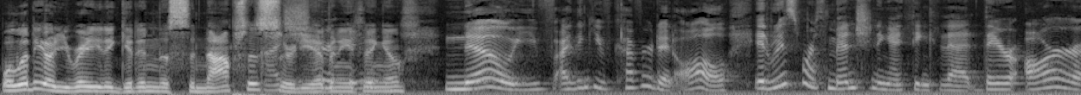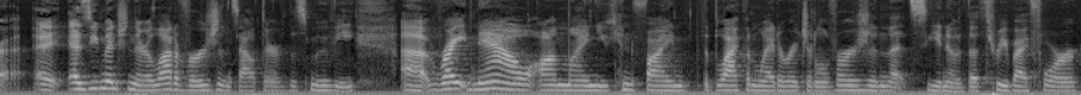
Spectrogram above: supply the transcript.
Well, Lydia, are you ready to get in the synopsis, I or do you have anything am. else? No, you've. I think you've covered it all. It is worth mentioning. I think that there are, uh, as you mentioned, there are a lot of versions out there of this movie. Uh, right now, online, you can find the black and white original version. That's you know the three by four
